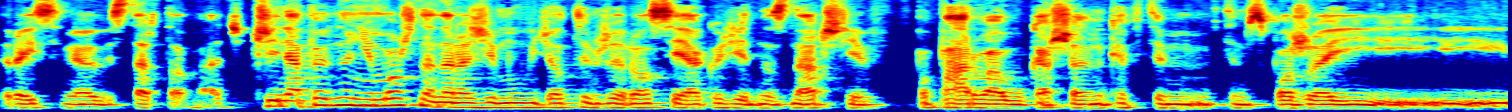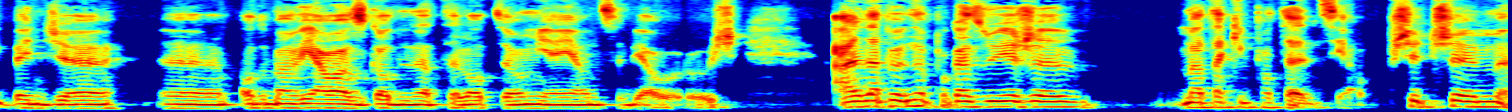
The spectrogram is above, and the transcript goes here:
rejsy miały wystartować. Czyli na pewno nie można na razie mówić o tym, że Rosja jakoś jednoznacznie poparła Łukaszenkę w tym, w tym sporze i, i będzie e, odmawiała zgody na te loty omijające Białoruś. Ale na pewno pokazuje, że ma taki potencjał. Przy czym e,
